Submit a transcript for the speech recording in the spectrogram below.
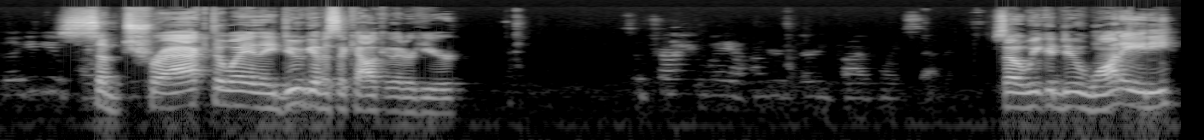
Do they give you a subtract away. They do give us a calculator here. Subtract away 135.7. So we could do 180,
